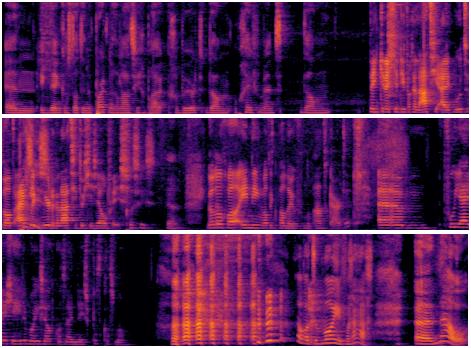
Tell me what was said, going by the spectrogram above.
En ik denk als dat in een partnerrelatie gebeurt, dan op een gegeven moment dan... Denk je dat je die relatie uit moet, terwijl het eigenlijk Precies. meer de relatie tot jezelf is. Precies, ja. Ik wil nog wel één ding wat ik wel leuk vond om aan te kaarten. Ehm, voel jij dat je helemaal jezelf kan zijn in deze podcast, man? oh, wat een mooie vraag. Eh, nou,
